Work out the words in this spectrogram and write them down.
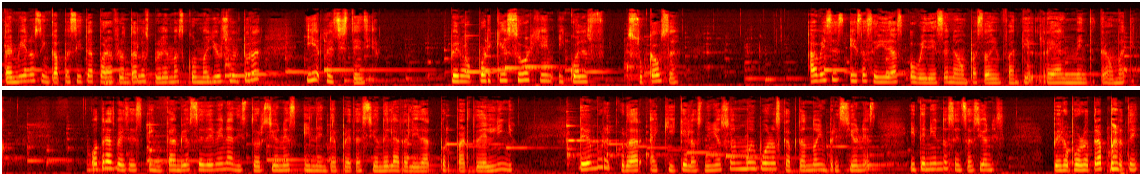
También nos incapacita para afrontar los problemas con mayor soltura y resistencia. Pero ¿por qué surgen y cuál es su causa? A veces esas heridas obedecen a un pasado infantil realmente traumático. Otras veces, en cambio, se deben a distorsiones en la interpretación de la realidad por parte del niño. Debemos recordar aquí que los niños son muy buenos captando impresiones y teniendo sensaciones, pero por otra parte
